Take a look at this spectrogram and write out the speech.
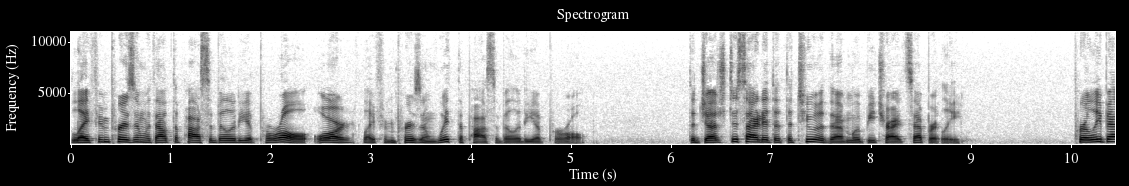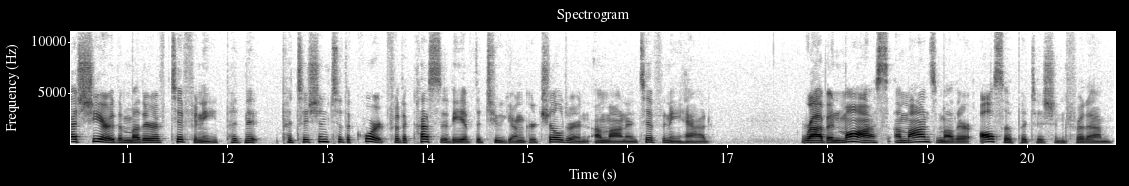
life in prison without the possibility of parole, or life in prison with the possibility of parole. The judge decided that the two of them would be tried separately. Pearlie Bashir, the mother of Tiffany, petitioned to the court for the custody of the two younger children Eman and Tiffany had. Robin Moss, Eman's mother, also petitioned for them.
